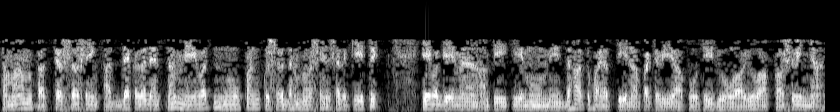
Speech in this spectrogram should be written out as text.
තමාම ප්‍රත්‍යක්ෂ වශයෙන් අත්දැකලා නැත්නම් මේවත් නූපන් කුසල ධර්ම වශයෙන් සැලකිය යුතුයි. ඒ වගේම අපි කියමු මේ ධාතු හයක් තියෙනවා පඨවි ආපෝ තේජෝ වායෝ ආකාශ විඥාන.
